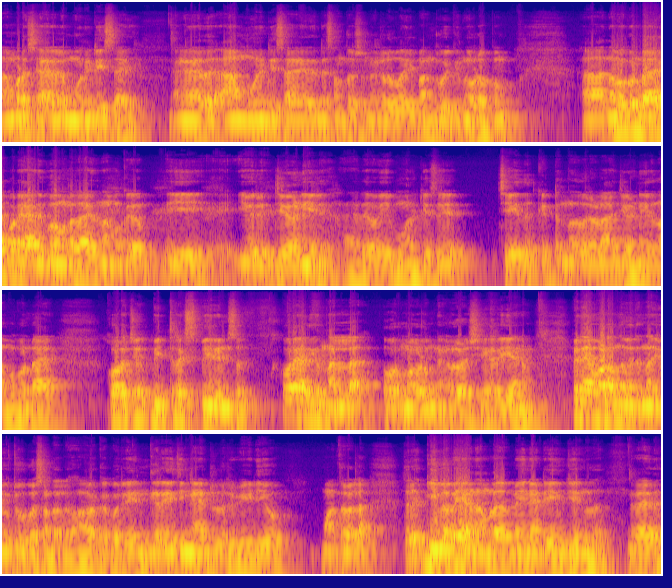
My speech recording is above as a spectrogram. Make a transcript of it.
നമ്മുടെ ചാനൽ മോണിറ്റൈസ് ആയി. അങ്ങനെ അത് ആ മോണിറ്റൈസ് ആയതിന്റെ സന്തോഷം നിങ്ങളുമായി പങ്കുവയ്ക്കുന്നതോടൊപ്പം നമുക്കുണ്ടായ കുറേ അനുഭവങ്ങൾ. അതായത് നമുക്ക് ഈ ഈ ഒരു ജേണിയിൽ അതായത് ഈ മോണിറ്റൈസ് ചെയ്ത് കിട്ടുന്നത് വരെയുള്ള ആ ജേണിയിൽ നമുക്കുണ്ടായ കുറച്ച് ബിറ്റർ എക്സ്പീരിയൻസും കുറേ അധികം നല്ല ഓർമ്മകളും നിങ്ങളുമായി ഷെയർ ചെയ്യാനും. പിന്നെ വളർന്നു വരുന്ന യൂട്യൂബേഴ്സ് ഉണ്ടല്ലോ അവർക്കൊക്കെ ഒരു എൻകറേജിങ് ആയിട്ടുള്ള ഒരു വീഡിയോ മാത്രമല്ല ഇതൊരു ഗിവ് അവേ ആണ് നമ്മൾ മെയിനായിട്ട് എയിം ചെയ്യുന്നത്. അതായത്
